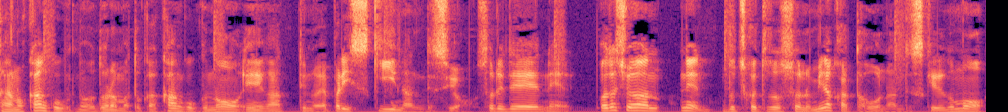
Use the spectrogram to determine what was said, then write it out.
あの、韓国のドラマとか韓国の映画っていうのはやっぱり好きなんですよ。それでね、私はね、どっちかというとそういうの見なかった方なんですけれども、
